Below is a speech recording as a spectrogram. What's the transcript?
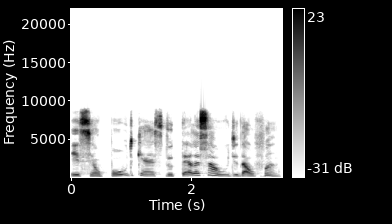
esse é o podcast do Telesaúde da UFAM.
